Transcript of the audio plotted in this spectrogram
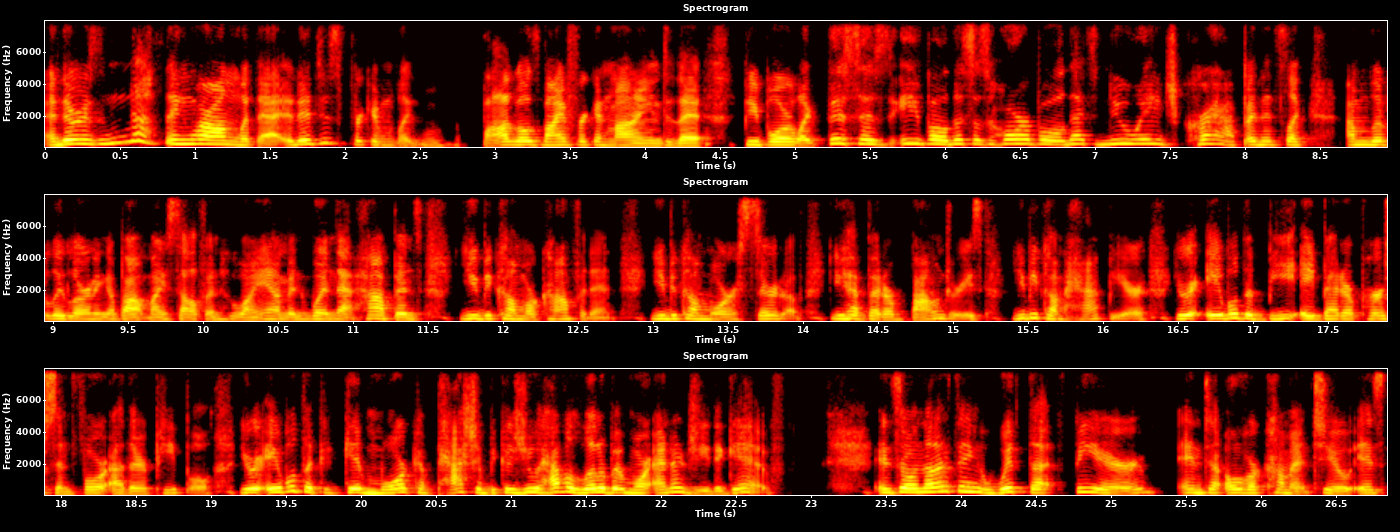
And there there is nothing wrong with that. And it just freaking like boggles my freaking mind that people are like, this is evil, this is horrible, that's new age crap. And it's like, I'm literally learning about myself and who I am. And when that happens, you become more confident, you become more assertive, you have better boundaries, you become happier, you're able to be a better person for other people, you're able to give more compassion because you have a little bit more energy to give. And so another thing with that fear and to overcome it too is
